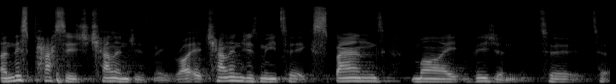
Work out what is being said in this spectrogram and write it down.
And this passage challenges me, right? It challenges me to expand my vision, to, to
